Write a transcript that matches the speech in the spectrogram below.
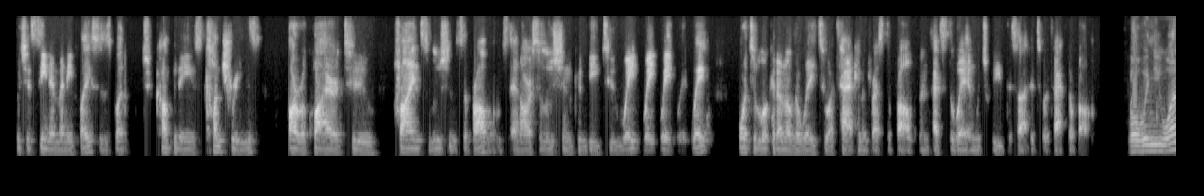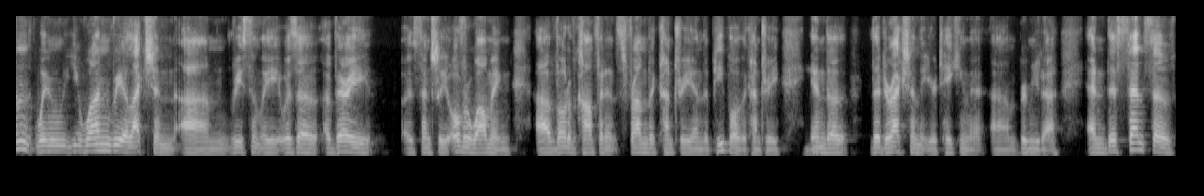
which is seen in many places, but companies, countries are required to find solutions to problems. And our solution could be to wait, wait, wait, wait, wait, or to look at another way to attack and address the problem. And that's the way in which we decided to attack the problem. Well, when you won when you won re-election um, recently, it was a, a very essentially overwhelming uh, vote of confidence from the country and the people of the country mm-hmm. in the the direction that you're taking the um, Bermuda, and this sense of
